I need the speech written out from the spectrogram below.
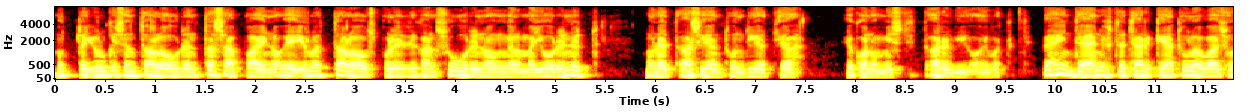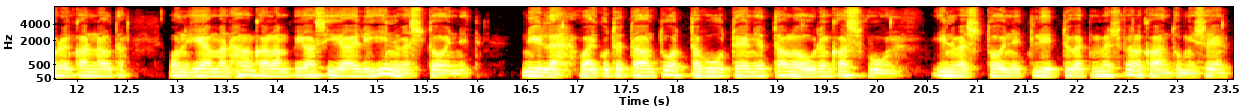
mutta julkisen talouden tasapaino ei ole talouspolitiikan suurin ongelma juuri nyt, monet asiantuntijat ja ekonomistit arvioivat. Vähintään yhtä tärkeä tulevaisuuden kannalta on hieman hankalampi asia eli investoinnit. Niillä vaikutetaan tuottavuuteen ja talouden kasvuun. Investoinnit liittyvät myös velkaantumiseen.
